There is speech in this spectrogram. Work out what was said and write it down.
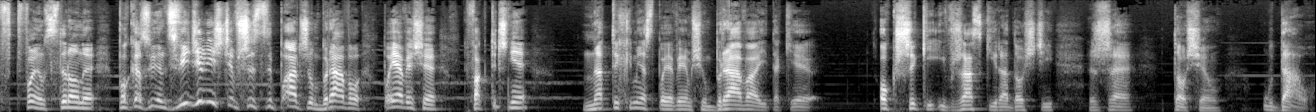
w twoją stronę, pokazując, widzieliście, wszyscy patrzą, brawo! Pojawia się faktycznie, natychmiast pojawiają się brawa i takie okrzyki i wrzaski radości, że to się udało.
